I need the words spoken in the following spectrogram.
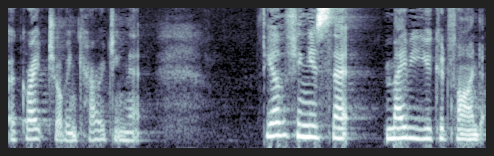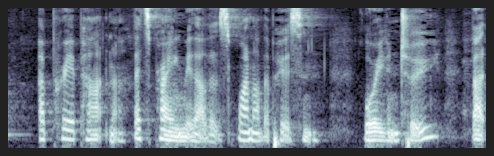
a great job encouraging that. The other thing is that maybe you could find a prayer partner. That's praying with others, one other person, or even two. But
